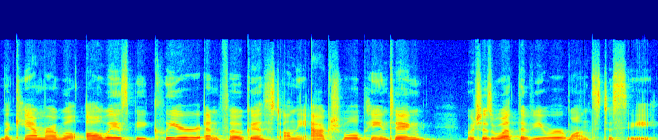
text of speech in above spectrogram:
the camera will always be clear and focused on the actual painting, which is what the viewer wants to see.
